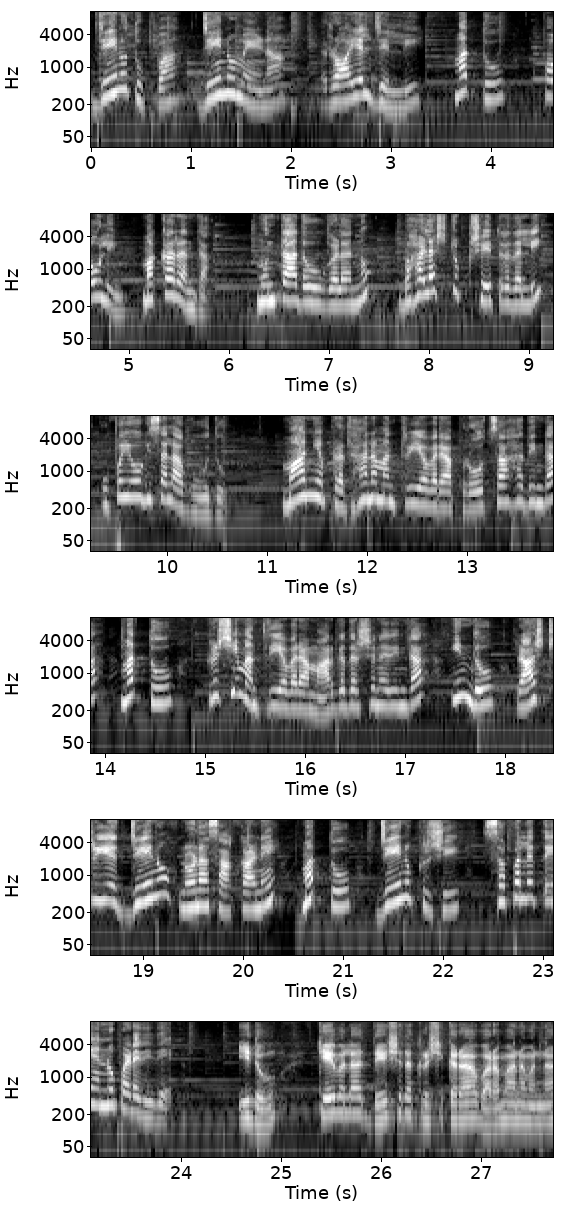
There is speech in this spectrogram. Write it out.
ಜೇನುತುಪ್ಪ, ಜೇನುಮೇಣ ರಾಯಲ್ ಜೆಲ್ಲಿ ಮತ್ತು ಪೌಲಿನ್ ಮಕರಂದ ಮುಂತಾದವುಗಳನ್ನು ಬಹಳಷ್ಟು ಕ್ಷೇತ್ರದಲ್ಲಿ ಉಪಯೋಗಿಸಲಾಗುವುದು. ಮಾನ್ಯ ಪ್ರಧಾನಮಂತ್ರಿಯವರ ಪ್ರೋತ್ಸಾಹದಿಂದ ಮತ್ತು ಕೃಷಿ ಮಂತ್ರಿಯವರ ಮಾರ್ಗದರ್ಶನದಿಂದ ಇಂದು ರಾಷ್ಟ್ರೀಯ ಜೇನು ನೊಣ ಸಾಕಾಣೆ ಮತ್ತು ಜೇನು ಕೃಷಿ ಸಫಲತೆಯನ್ನು ಪಡೆದಿದೆ. ಇದು ಕೇವಲ ದೇಶದ ಕೃಷಿಕರ ವರಮಾನವನ್ನು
